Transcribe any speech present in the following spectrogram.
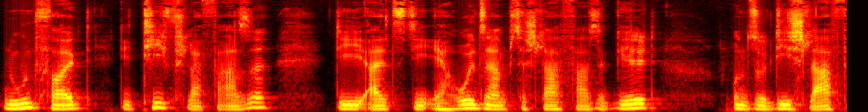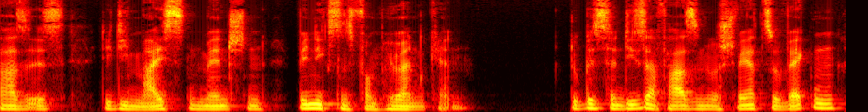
Nun folgt die Tiefschlafphase, die als die erholsamste Schlafphase gilt und so die Schlafphase ist, die die meisten Menschen wenigstens vom Hören kennen. Du bist in dieser Phase nur schwer zu wecken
